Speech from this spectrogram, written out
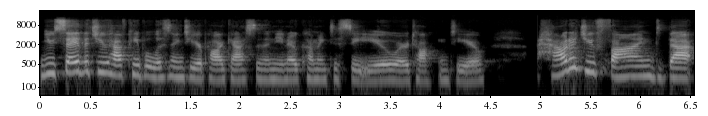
you say that you have people listening to your podcast and then you know coming to see you or talking to you how did you find that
